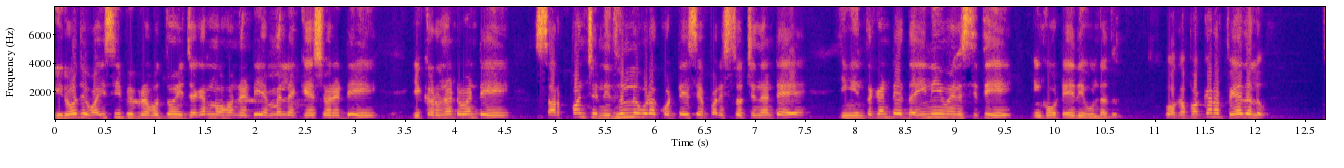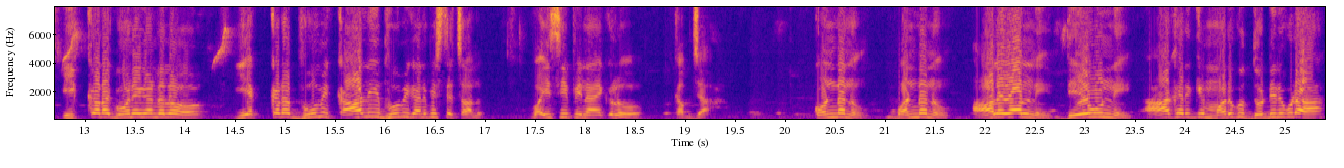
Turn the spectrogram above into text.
ఈరోజు వైసీపీ ప్రభుత్వం ఈ జగన్మోహన్ రెడ్డి ఎమ్మెల్యే కేశవరెడ్డి ఇక్కడ ఉన్నటువంటి సర్పంచ్ నిధులను కూడా కొట్టేసే పరిస్థితి వచ్చిందంటే ఇంక ఇంతకంటే దయనీయమైన స్థితి ఇంకొకటి ఏది ఉండదు. ఒక పక్కన పేదలు ఇక్కడ గోనెగండలో ఎక్కడ భూమి ఖాళీ భూమి కనిపిస్తే చాలు. వైసీపీ నాయకులు కబ్జా. కొండను బండను ఆలయాల్ని దేవుణ్ణి ఆఖరికి మరుగు దొడ్డిని కూడా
